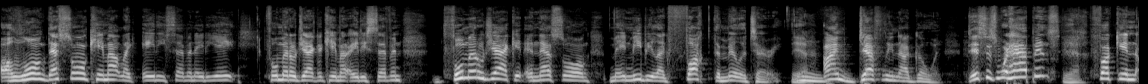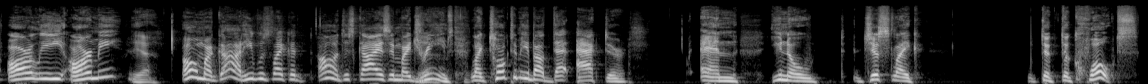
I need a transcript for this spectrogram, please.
along that song came out like 87, 88. Full Metal Jacket came out 87. Full Metal Jacket and that song made me be like, fuck the military. Yeah. I'm definitely not going. This is what happens? Yeah. Fucking R. Lee Ermey? Yeah. Oh my God, he was like a oh, this guy is in my dreams. Like, talk to me about that actor, and you know, just like the the quotes.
